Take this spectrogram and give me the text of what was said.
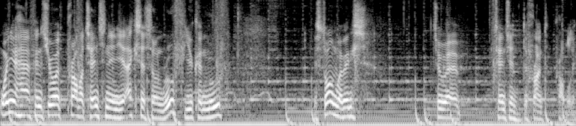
When you have ensured proper tension in your access zone roof, you can move the storm webbings to uh, tension the front properly.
